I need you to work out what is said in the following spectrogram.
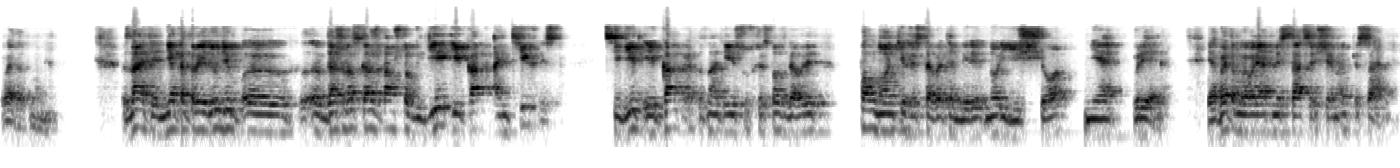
в этот момент. Знаете, некоторые люди э, даже расскажут нам, что где и как антихрист сидит, и как, знаете, Иисус Христос говорит, полно антихриста в этом мире, но еще не время. И об этом говорят места Священного Писания.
